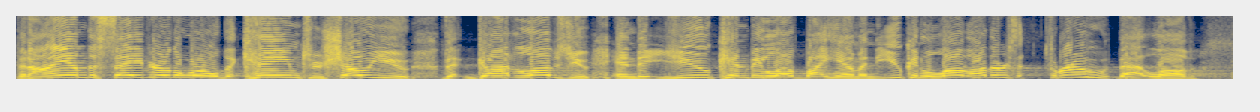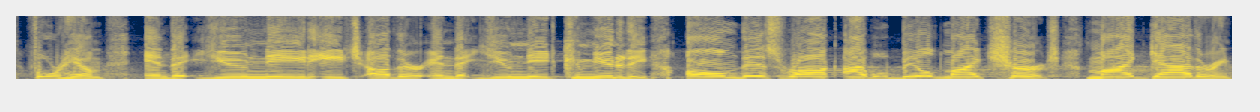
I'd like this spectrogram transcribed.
that I am the Savior of the world that came to show you that God loves you and that you can be loved by Him and that you can love others through that love for Him and that you need each other and that you need community. On this rock, I will build my church, my gathering,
